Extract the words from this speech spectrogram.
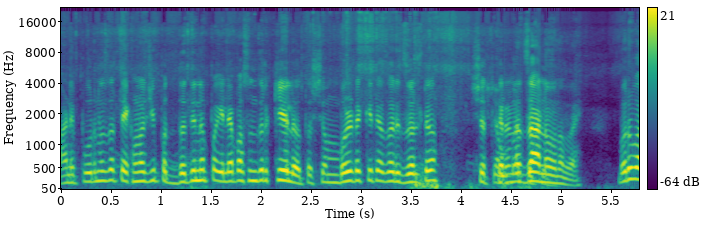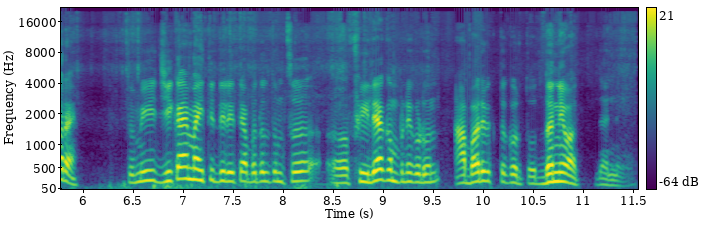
आणि पूर्ण जर टेक्नॉलॉजी पद्धतीनं पहिल्यापासून जर केलं तर शंभर टक्के त्याचा रिझल्ट शेतकऱ्यांना. जाणवणार आहे. बरोबर आहे? तुम्ही जी काय माहिती दिली त्याबद्दल तुमचं अं, फिलिया कंपनीकडून आभार व्यक्त करतो. धन्यवाद. धन्यवाद.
